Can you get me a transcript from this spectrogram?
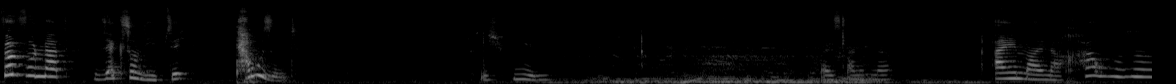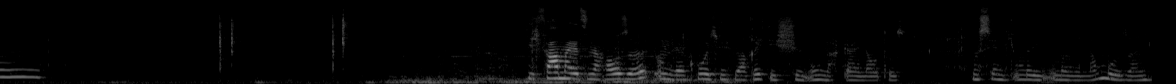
576 1000. Das ist viel. Weiß gar nicht mehr. Einmal nach Hause. Ich fahre mal jetzt nach Hause und dann gucke ich mich mal richtig schön um nach geilen Autos. Muss ja nicht unbedingt immer so ein Lambo sein.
